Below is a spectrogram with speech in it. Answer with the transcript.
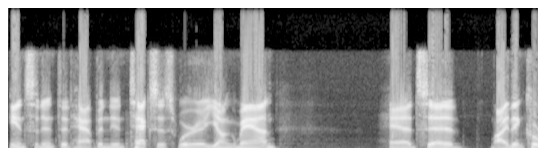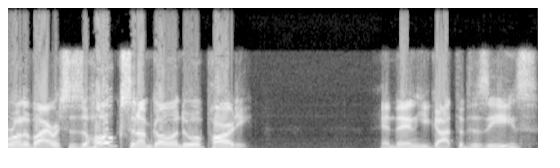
incident that happened in Texas where a young man had said, I think coronavirus is a hoax and I'm going to a party. And then he got the disease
